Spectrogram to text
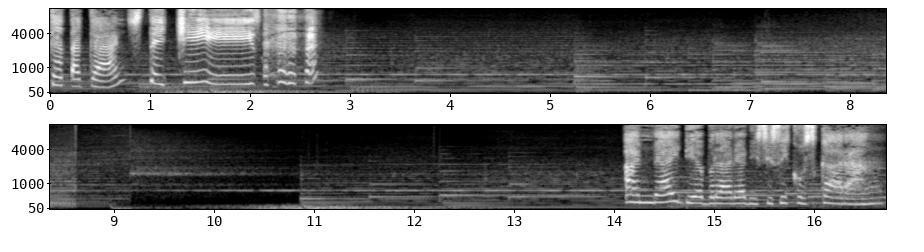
Katakan stay cheese. Andai dia berada di sisiku sekarang,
